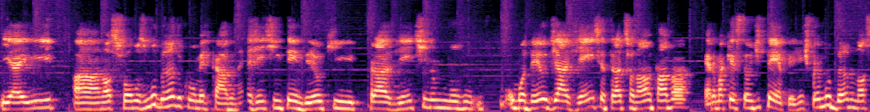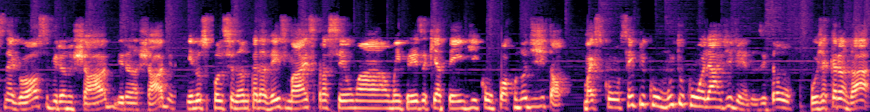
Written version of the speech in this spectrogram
e aí ah, nós fomos mudando com o mercado, né? A gente entendeu que para a gente o modelo de agência tradicional tava, era uma questão de tempo. E a gente foi mudando o nosso negócio, virando chave, virando a chave né? e nos posicionando cada vez mais para ser uma, uma empresa que atende com foco no digital mas com, sempre com muito com olhar de vendas. Então, hoje a Carandá,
